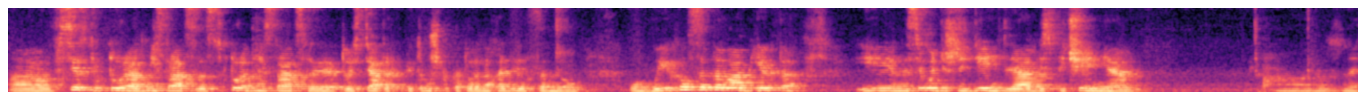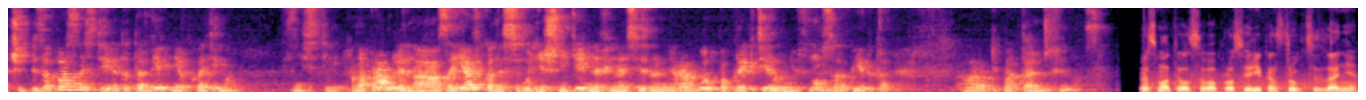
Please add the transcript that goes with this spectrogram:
А, Все структуры администрации, структура администрации, то есть театр Петрушка, который находился в нем, он выехал с этого объекта. И на сегодняшний день для обеспечения а, значит, безопасности этот объект необходимо снести. Направлена заявка на сегодняшний день на финансирование работ по проектированию сноса объекта а, Департамент финансов. Рассматривался вопрос реконструкции здания,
